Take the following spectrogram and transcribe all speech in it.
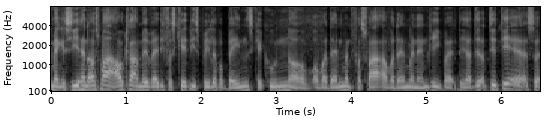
man kan sige, at han er også meget afklaret med, hvad de forskellige spillere på banen skal kunne, og, og hvordan man forsvarer, og hvordan man angriber alt det her. Det, og det, det er, altså,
